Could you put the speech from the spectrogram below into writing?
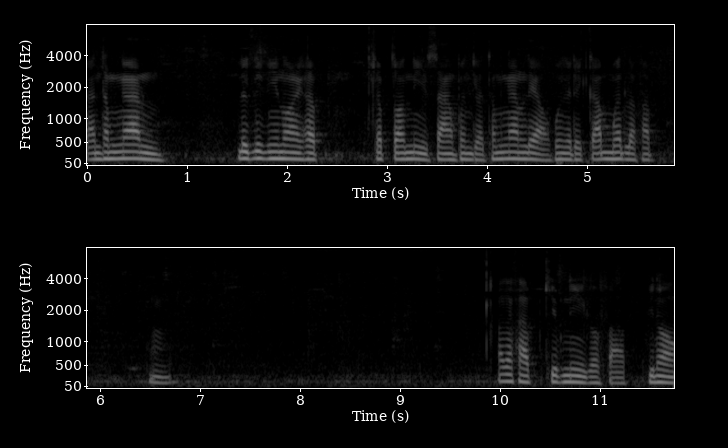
การทำงานเล็กๆน้อยๆครับกับตอนนี้สร้างเพิ่นก็ทำงานแล้วเพิ่นก็ได้กลับเมื่อแล้วครับอืมเอาละครับ คลิปนี้ก็ฝากพี่น้อง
